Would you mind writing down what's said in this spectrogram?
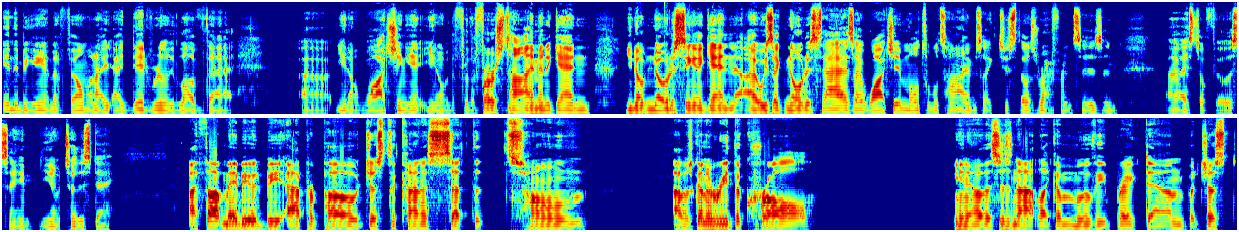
in the beginning of the film, and I, I did really love that. Uh, you know, watching it, you know, for the first time, and again, you know, noticing again. I always like notice that as I watch it multiple times, like just those references, and uh, I still feel the same, you know, to this day. I thought maybe it would be apropos just to kind of set the tone. I was going to read the crawl. You know, this is not like a movie breakdown, but just,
